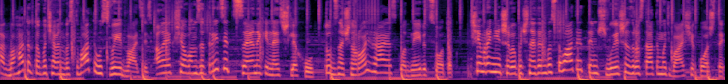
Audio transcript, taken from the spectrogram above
Так, багато хто почав інвестувати у свої 20, але якщо вам за 30, це не кінець шляху. Тут значну роль грає складний відсоток. Чим раніше ви почнете інвестувати, тим швидше зростатимуть ваші кошти.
